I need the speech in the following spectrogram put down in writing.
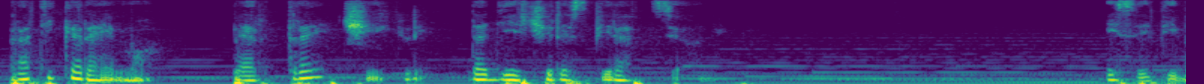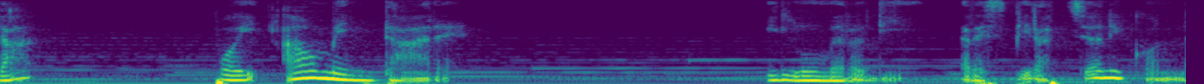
Praticheremo per tre cicli da 10 respirazioni. E se ti va, puoi aumentare il numero di respirazioni con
